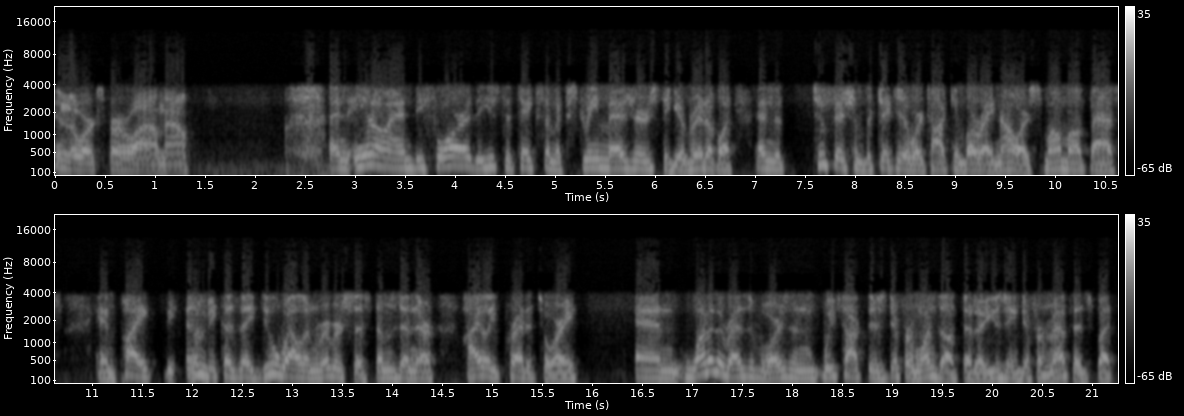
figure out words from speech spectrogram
in the works for a while now. And you know, and before they used to take some extreme measures to get rid of like, and the two fish in particular we're talking about right now are smallmouth bass and pike because they do well in river systems and they're highly predatory. And one of the reservoirs, and we've talked, there's different ones out that are using different methods, but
